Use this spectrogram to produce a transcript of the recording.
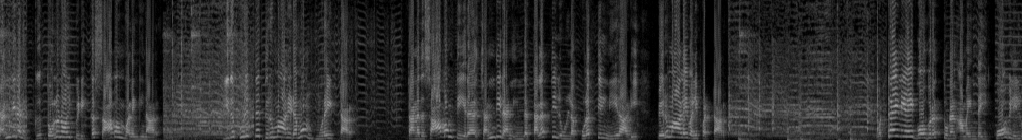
சந்திரனுக்கு தொழுநோய் பிடிக்க சாபம் வழங்கினார். இது குறித்து திருமாலிடமும் முறையிட்டார். தனது சாபம் தீர சந்திரன் இந்த தலத்தில் உள்ள குளத்தில் நீராடி பெருமாளை வழிபட்டார். ஒற்றை நிலை கோபுரத்துடன் அமைந்த இக்கோவிலில்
